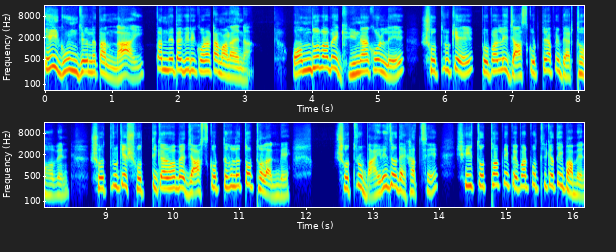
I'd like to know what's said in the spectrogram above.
এই গুণ যে নেতার নাই, তার নেতাগিরি করাটা মানায় না। অন্ধভাবে ঘৃণা করলে শত্রুকে প্রপারলি জাজ করতে আপনি ব্যর্থ হবেন। শত্রুকে সত্যিকারভাবে জাজ করতে হলে তথ্য লাগবে। শত্রু বাইরে যা দেখাচ্ছে, সেই তথ্য আপনি পেপার পত্রিকাতেই পাবেন।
